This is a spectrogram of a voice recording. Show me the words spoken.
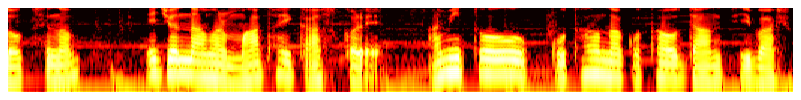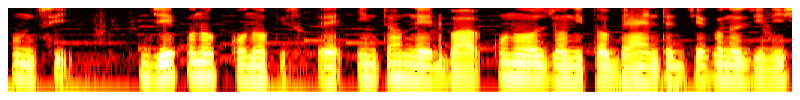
লোক ছিলাম, এই জন্য আমার মাথায় কাজ করে। আমি তো কোথাও না কোথাও জানছি বা শুনছি, যে কোনো কোনো কিছুতে ইন্টারনেট বা কোনো জনিত ব্যান্ডের যে কোনো জিনিস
